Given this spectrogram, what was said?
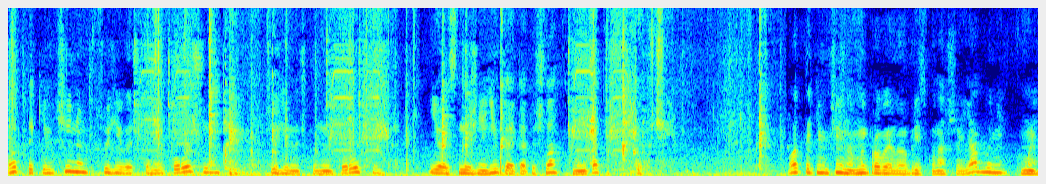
От таким чином цю гілочку ми вкорочуємо, цю гілочку ми вкорочуємо. І ось нижня гілка, яка пішла, ми її також вкорочуємо. От таким чином ми провели обрізку нашої яблуні. Ми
